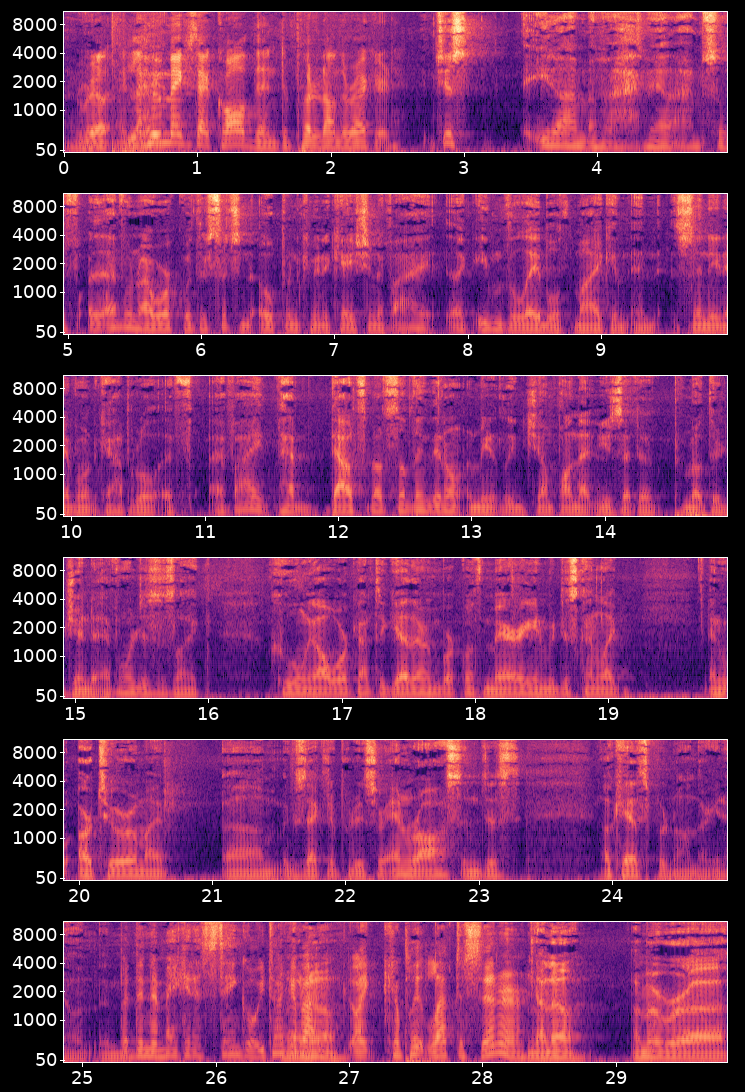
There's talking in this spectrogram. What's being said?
I mean, really, did. who makes that call then to put it on the record? just you know, I'm, I'm man, I'm so everyone I work with. There's such an open communication. If I like, even the label with Mike and, and Cindy and everyone at Capitol, if if I have doubts about something, they don't immediately jump on that and use that to promote their agenda. Everyone just is like, cool. And we all work out together and work with Mary, and we just kind of like, and Arturo, my um, executive producer, and Ross, and just okay, let's put it on there. You know, and, But then to make it a single, you talk I about know. like complete left to center. I know. I remember uh,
